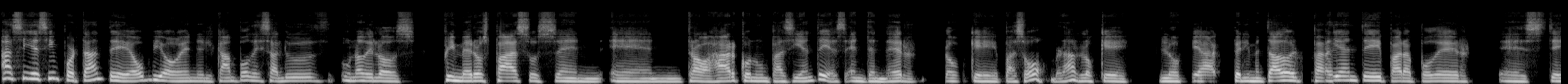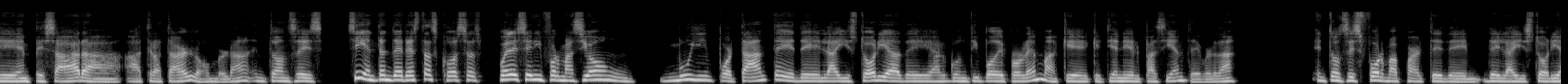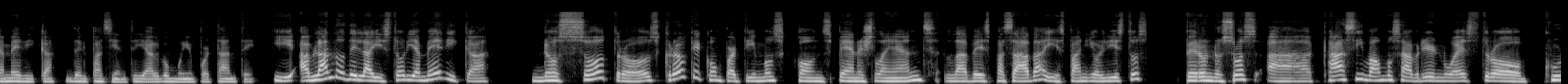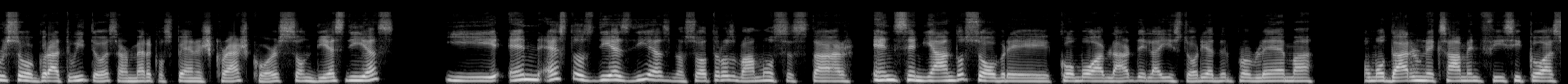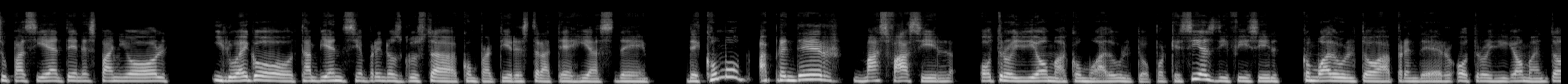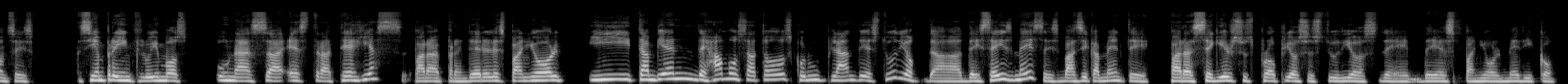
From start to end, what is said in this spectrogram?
Así es importante, obvio, en el campo de salud, uno de los primeros pasos en, en trabajar con un paciente es entender lo que pasó, ¿verdad? Lo que, lo que ha experimentado el paciente para poder este, empezar a, a tratarlo, ¿verdad? Entonces, sí, entender estas cosas puede ser información muy importante de la historia de algún tipo de problema que, que tiene el paciente, ¿verdad? Entonces forma parte de, la historia médica del paciente y algo muy importante. Y hablando de la historia médica, nosotros creo que compartimos con Spanish Land la vez pasada y Españolistos, pero nosotros uh, casi vamos a abrir nuestro curso gratuito, es our Medical Spanish Crash Course. Son 10 días y en estos 10 días nosotros vamos a estar enseñando sobre cómo hablar de la historia del problema, cómo dar un examen físico a su paciente en español y luego también siempre nos gusta compartir estrategias de, de cómo aprender más fácil otro idioma como adulto, porque sí es difícil como adulto aprender otro idioma. Entonces, siempre incluimos unas uh, estrategias para aprender el español y también dejamos a todos con un plan de estudio de seis meses, básicamente, para seguir sus propios estudios de, español médico.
